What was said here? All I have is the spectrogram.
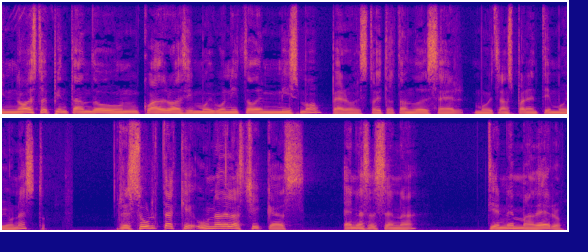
y no estoy pintando un cuadro así muy bonito de mí mismo, pero estoy tratando de ser muy transparente y muy honesto. Resulta que una de las chicas en esa escena tiene madero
